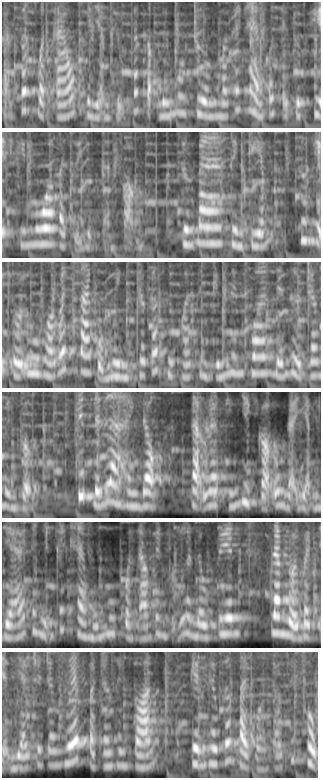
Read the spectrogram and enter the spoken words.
sản xuất quần áo và giảm thiểu tác động đến môi trường mà khách hàng có thể thực hiện khi mua và sử dụng sản phẩm. Thứ ba, tìm kiếm. thương hiệu tối ưu hóa website của mình cho các từ khóa tìm kiếm liên quan đến thời trang bền vững. Tiếp đến là hành động, tạo ra chiến dịch có ưu đãi giảm giá cho những khách hàng muốn mua quần áo bền vững lần đầu tiên, làm nổi bật giảm giá trên trang web và trang thanh toán, kèm theo các bài quảng cáo thuyết phục.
